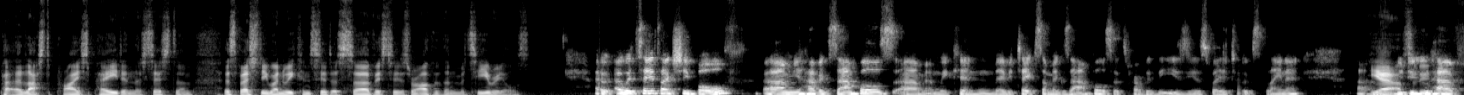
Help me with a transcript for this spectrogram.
a last price paid in the system, especially when we consider services rather than materials. I, I would say it's actually both. Um, you have examples, um, and we can maybe take some examples. That's probably the easiest way to explain it. Um, yeah, you absolutely. do have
